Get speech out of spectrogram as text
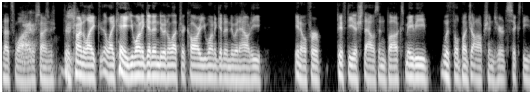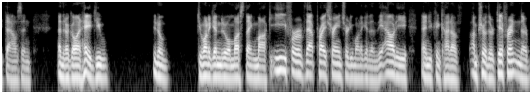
that's why they're trying to they're trying to like like hey you want to get into an electric car you want to get into an Audi you know for 50ish thousand bucks maybe with a bunch of options you're at 60,000 and they're going hey do you you know do you want to get into a Mustang Mach E for that price range or do you want to get into the Audi? And you can kind of I'm sure they're different and they're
